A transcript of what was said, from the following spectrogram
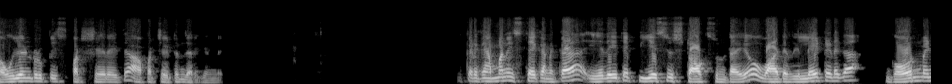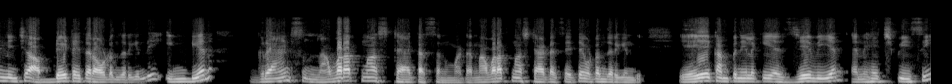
థౌజండ్ రూపీస్ పర్ షేర్ అయితే ఆఫర్ చేయడం జరిగింది. ఇక్కడ గమనిస్తే కనుక ఏదైతే పిఎస్యు స్టాక్స్ ఉంటాయో వాటి రిలేటెడ్గా గవర్నమెంట్ నుంచి అప్డేట్ అయితే రావడం జరిగింది. ఇండియన్ గ్రాంట్స్ నవరత్న స్టేటస్ అన్నమాట. నవరత్న స్టేటస్ అయితే ఇవ్వడం జరిగింది. ఏ ఏ కంపెనీలకి ఎస్జేవిఎన్ ఎన్హెచ్పిసి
